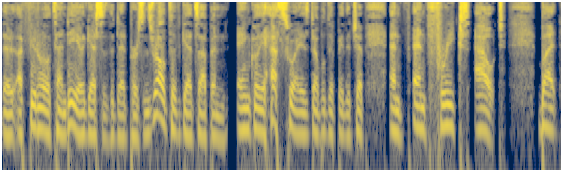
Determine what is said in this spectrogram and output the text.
a funeral attendee, I guess, is the dead person's relative, gets up and angrily asks why he's double dipping the chip, and and freaks out. But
